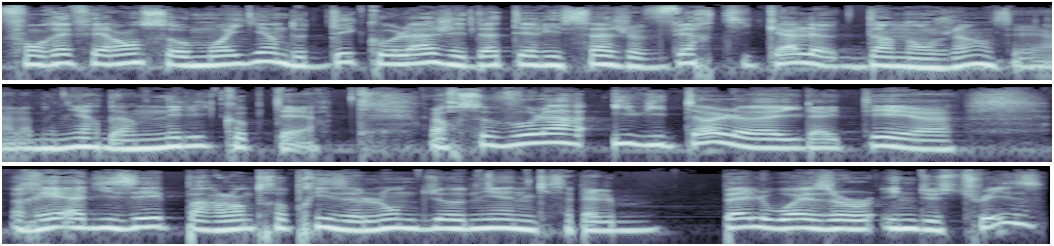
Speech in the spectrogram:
font référence aux moyens de décollage et d'atterrissage vertical d'un engin, c'est à la manière d'un hélicoptère. Alors, ce Volar eVTOL, euh, il a été euh, réalisé par l'entreprise londonienne qui s'appelle Bellwether Industries.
